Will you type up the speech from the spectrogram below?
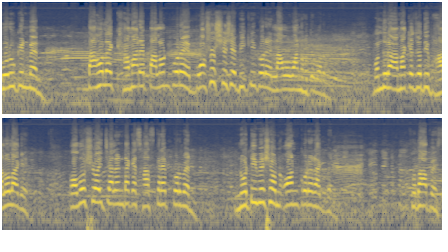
গরু কিনবেন, তাহলে খামারে পালন করে বছর শেষে বিক্রি করে লাভবান হতে পারবে বন্ধুরা, আমাকে যদি ভালো লাগে, অবশ্যই চ্যানেলটাকে সাবস্ক্রাইব করবেন, নোটিফিকেশন অন করে রাখবেন। খোদা হাফেজ।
